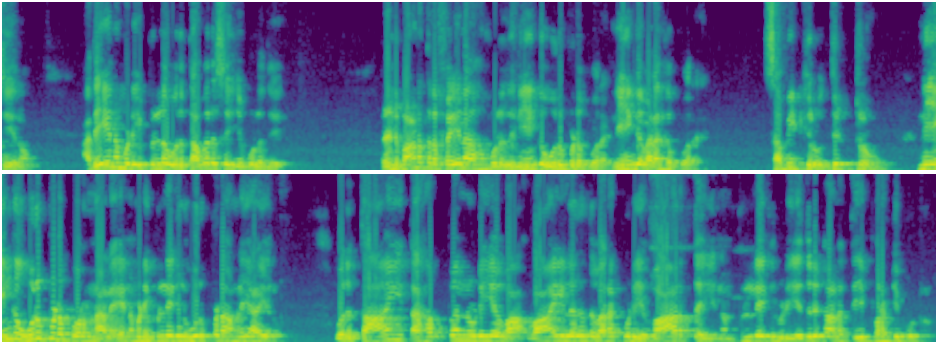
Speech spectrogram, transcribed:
செய்கிறோம் அதே நம்முடைய பிள்ளை ஒரு தவறு செய்யும் பொழுது ரெண்டு பாடத்தில் ஃபெயில் ஆகும் பொழுது நீ எங்கே உருப்பிட போற? நீ எங்கே விளங்க போற? சபிக்கிறோம் திட்டுறோம். நீ எங்கே உருப்பிட போறனாலே நம்முடைய பிள்ளைகள் உருப்படாமலே ஆயிரும். ஒரு தாய் தகப்பனுடைய வா வாயிலிருந்து வரக்கூடிய வார்த்தை நம் பிள்ளைகளுடைய எதிர்காலத்தையே புரட்டி போட்டுரும்.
